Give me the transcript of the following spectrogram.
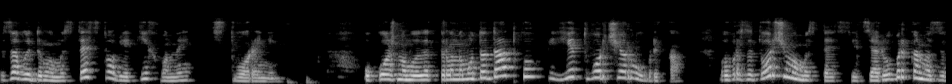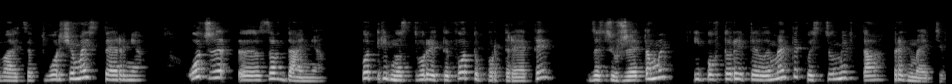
за видами мистецтва, в яких вони створені. У кожному електронному додатку є творча рубрика. В образотворчому мистецтві ця рубрика називається Творча майстерня. Отже, е, завдання потрібно створити фотопортрети за сюжетами і повторити елементи костюмів та предметів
